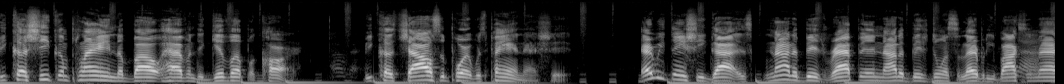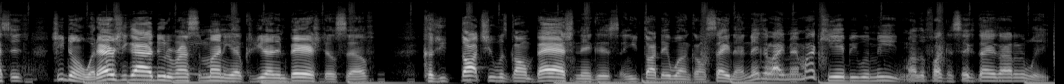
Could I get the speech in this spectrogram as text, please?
Because she complained about having to give up a car. Because child support was paying that shit. Everything she got is not a bitch rapping, not a bitch doing celebrity boxing matches. She doing whatever she gotta do to run some money up because you done embarrassed yourself. Cause you thought you was gonna bash niggas and you thought they wasn't gonna say nothing. Nigga, like, man, my kid be with me motherfucking six days out of the week.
